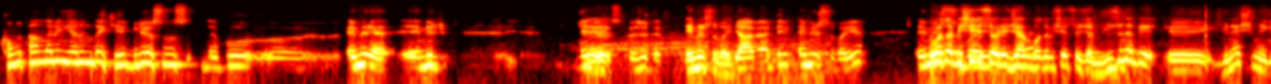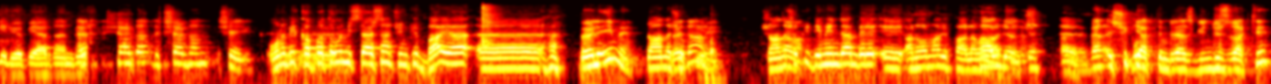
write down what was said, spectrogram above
komutanların yanındaki biliyorsunuz e, bu e, emir emir ne diyoruz özür dilerim. Emir subayı. Yaver emir subayı. Emir bu arada bir şey söyleyeceğim. Bu arada bir şey söyleyeceğim. Yüzüne bir e, güneş mi geliyor bir yerden? Bir... Evet dışarıdan dışarıdan şey. Onu bir kapatalım e, istersen çünkü baya e, böyle iyi mi? Şu anda Böyle çok iyi. Mi? Şu anda tamam. çok iyi. Deminden beri e, anormal bir parlama var çünkü. Evet. Ben ışık bu, yaktım biraz gündüz vakti.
